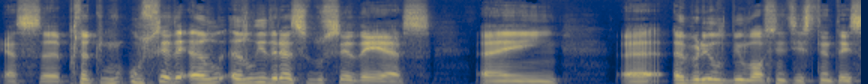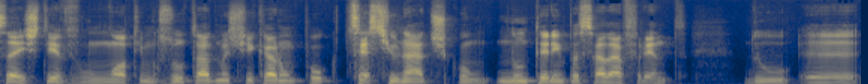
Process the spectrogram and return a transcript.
essa. Portanto, o CD, a, a liderança do CDS em Uh, abril de 1976 teve um ótimo resultado, mas ficaram um pouco decepcionados com não terem passado à frente do uh,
